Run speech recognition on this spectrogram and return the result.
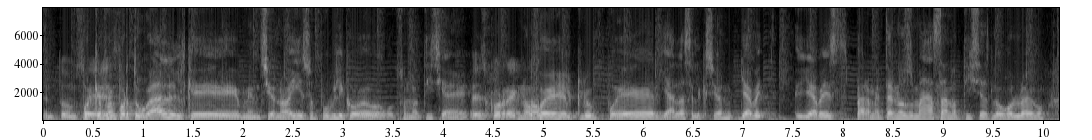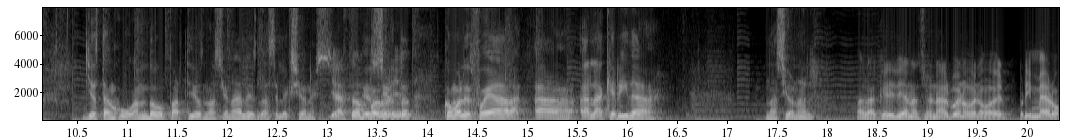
Entonces, Porque fue Portugal el que mencionó y hizo público su noticia, ¿eh? Es correcto. No fue el club, fue ya la selección. Ya, ve- ya ves, para meternos más a noticias luego, luego, ya están jugando partidos nacionales, las selecciones. Ya están ¿Es cierto? ¿Cómo les fue a, a- a la querida nacional? A la querida nacional. Bueno, bueno, a ver, primero.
